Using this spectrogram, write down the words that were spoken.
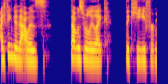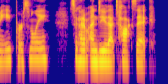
i think that that was that was really like the key for me personally to kind of undo that toxic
